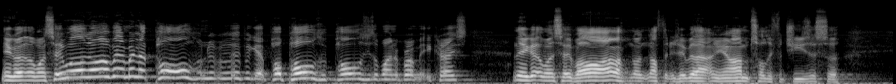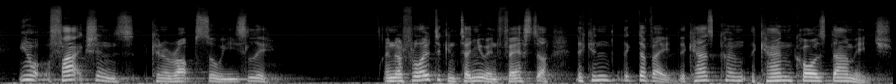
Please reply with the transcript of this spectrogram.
You got the one say, well, no, wait a minute, Paul. If we get Paul, Paul, Paul, he's the one who brought me to Christ. And then you get the one say, well, I have nothing to do with that. You know, I'm totally for Jesus. So, you know, factions can erupt so easily. And if allowed to continue and fester, they can they divide. They can, they can cause damage.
